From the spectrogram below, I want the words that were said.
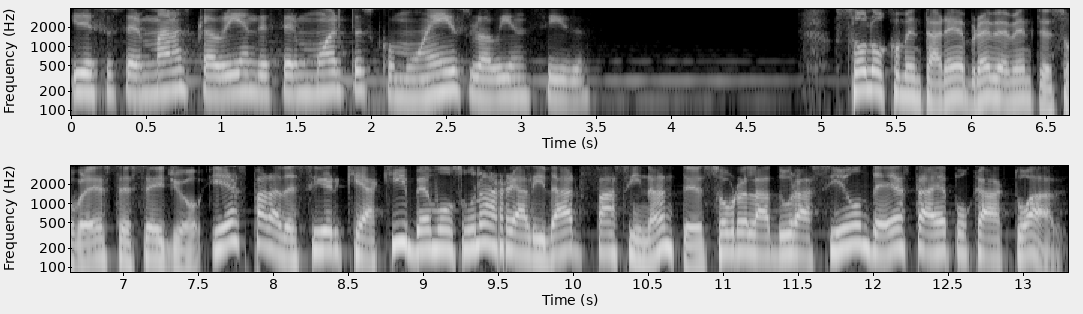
y de sus hermanos que habrían de ser muertos como ellos lo habían sido. Solo comentaré brevemente sobre este sello y es para decir que aquí vemos una realidad fascinante sobre la duración de esta época actual,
